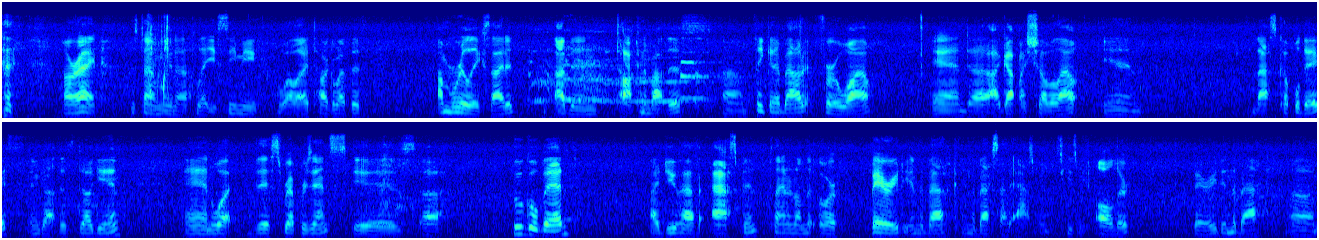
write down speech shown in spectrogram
Alright, this time I'm going to let you see me while I talk about this. I'm really excited. I've been talking about this, um, thinking about it for a while, and uh, I got my shovel out in last couple days and got this dug in. And what this represents is a hugel bed. I do have aspen planted on the, or buried in the back, in the backside of aspen, excuse me, alder, buried in the back, um,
